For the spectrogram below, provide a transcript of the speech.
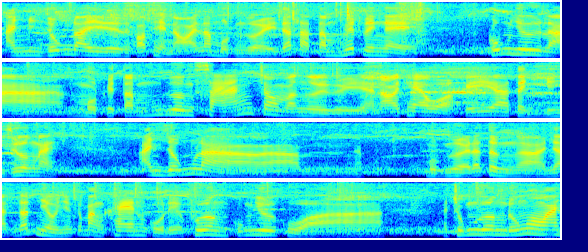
Anh Minh Dũng đây có thể nói là một người rất là tâm huyết với nghề, cũng như là một cái tấm gương sáng cho mọi người à, noi theo ở cái tỉnh Bình Dương này. Anh Dũng là một người đã từng à, nhận rất nhiều những cái bằng khen của địa phương cũng như của à, trung ương đúng không anh?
